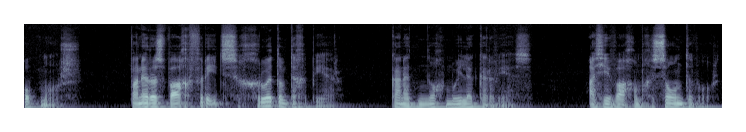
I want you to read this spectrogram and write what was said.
opmors. Wanneer ons wag vir iets groot om te gebeur, kan dit nog moeiliker wees. As jy wag om gesond te word,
